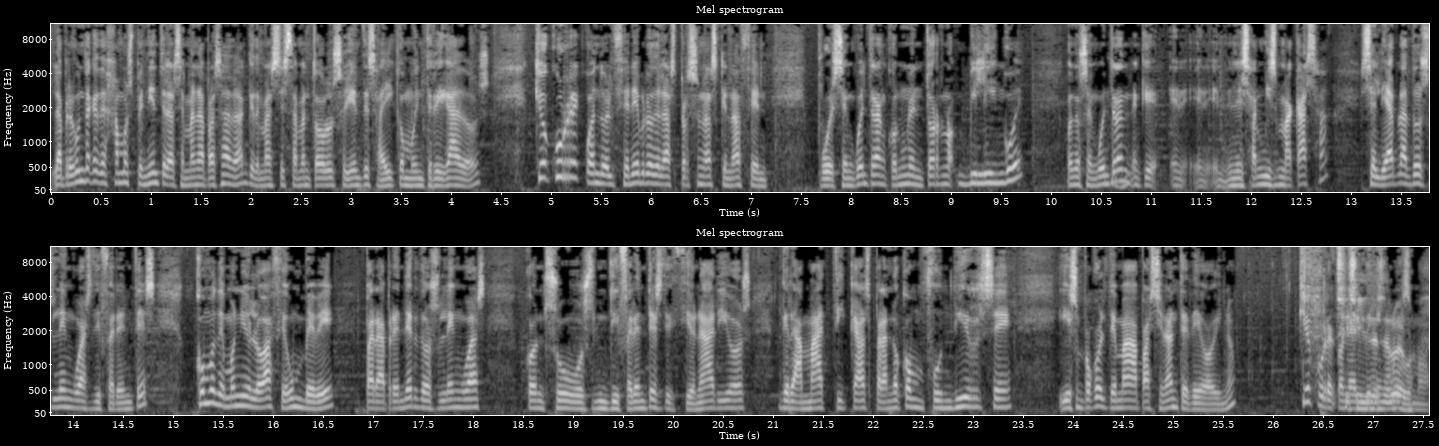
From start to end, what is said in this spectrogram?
La pregunta que dejamos pendiente la semana pasada, que además estaban todos los oyentes ahí como intrigados, ¿qué ocurre cuando el cerebro de las personas que nacen pues se encuentran con un entorno bilingüe? Cuando se encuentran en, que, en, esa misma casa se le habla dos lenguas diferentes, ¿cómo demonio lo hace un bebé para aprender dos lenguas con sus diferentes diccionarios, gramáticas, para no confundirse? Y es un poco el tema apasionante de hoy, ¿no? ¿Qué ocurre con el sí, bilingüismo?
